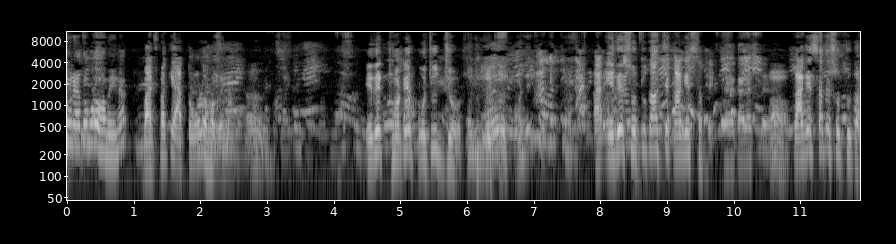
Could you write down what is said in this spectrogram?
মানে এত বড় হবেই না? বাজ পাখি এত বড় হবে না। এদের ঠোঁটের প্রচুর জোর। আর এদের শত্রুতা হচ্ছে কাকের সাথে। ও কাকের সাথে শত্রুতা।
